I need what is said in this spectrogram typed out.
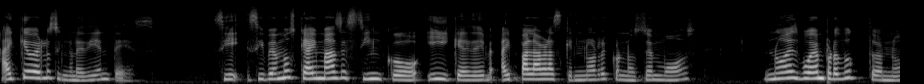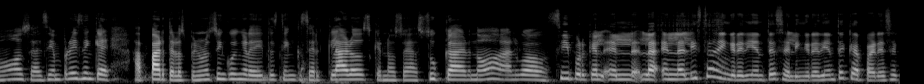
Hay que ver los ingredientes. Si, si vemos que hay más de cinco y que hay palabras que no reconocemos, no es buen producto, ¿no? O sea, siempre dicen que aparte los primeros cinco ingredientes tienen que ser claros, que no sea azúcar, ¿no? Algo... Sí, porque el, la, en la lista de ingredientes, el ingrediente que aparece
